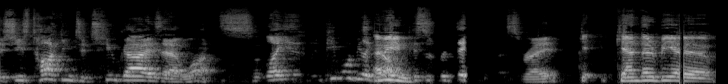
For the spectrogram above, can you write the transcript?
she's talking to two guys at once. Like people would be like, I mean- this is ridiculous, right? Can there be a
